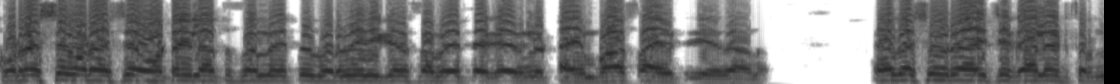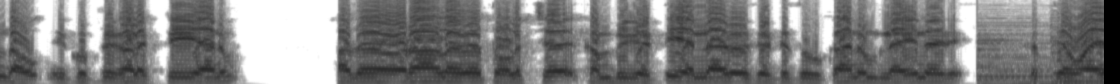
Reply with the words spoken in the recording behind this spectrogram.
കുറേശ്ശെ കുറേശ്ശെ ഓട്ടം ഇല്ലാത്ത സമയത്ത് വെറുതെ ഇരിക്കുന്ന സമയത്തൊക്കെ ഞങ്ങൾ ടൈം പാസ് ആയിട്ട് ചെയ്തതാണ്. ഏകദേശം ഒരാഴ്ച കാലം എടുത്തിട്ടുണ്ടാവും ഈ കുപ്പി കളക്ട് ചെയ്യാനും. അത് ഒരാൾ തുളച്ച് കമ്പി കെട്ടി എല്ലാവരും കെട്ടി തൂക്കാനും ലൈൻ കൃത്യമായ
